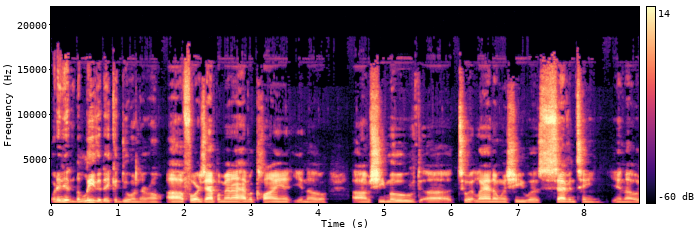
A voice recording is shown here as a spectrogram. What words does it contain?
or they didn't believe that they could do on their own. Uh, for example, man, I have a client, you know, um, she moved uh, to Atlanta when she was 17. You know,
